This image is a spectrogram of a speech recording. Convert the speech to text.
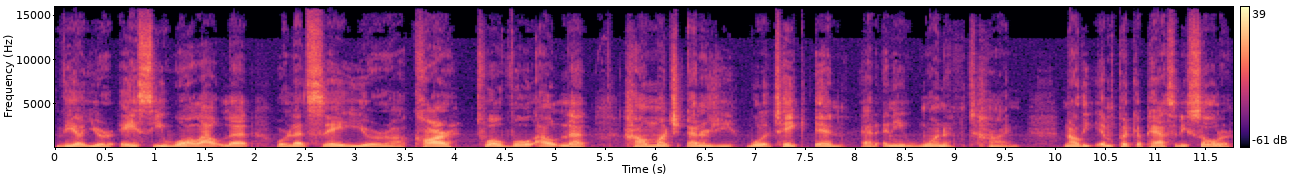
via your AC wall outlet or let's say your uh, car 12 volt outlet, how much energy will it take in at any one time? Now the input capacity solar,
